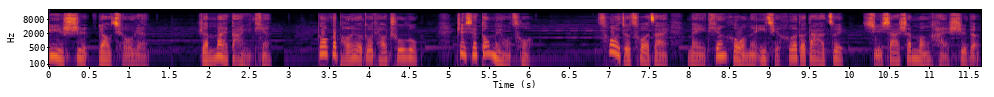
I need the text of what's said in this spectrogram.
遇事要求人，人脉大于天，多个朋友多条出路，这些都没有错，错就错在每天和我们一起喝的大醉，许下山盟海誓的，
